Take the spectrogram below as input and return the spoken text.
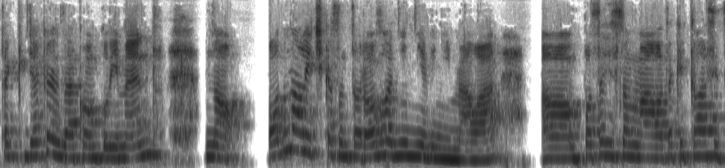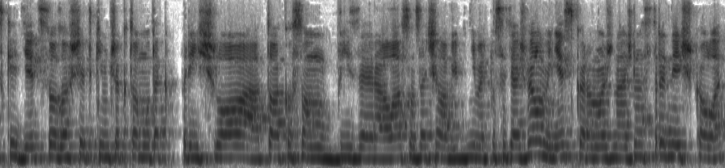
Tak ďakujem za kompliment. No, od malička som to rozhodne nevnímala. V podstate som mala také klasické detstvo so všetkým, čo k tomu tak prišlo a to, ako som vyzerala, som začala vnímať v podstate až veľmi neskoro, možno až na strednej škole.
